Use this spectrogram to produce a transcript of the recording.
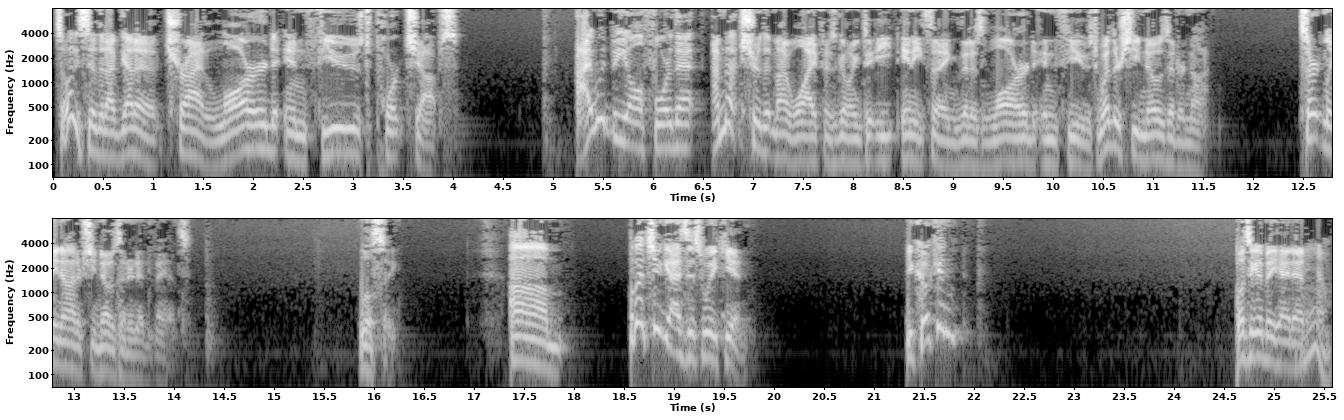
Somebody said that I've got to try lard infused pork chops. I would be all for that. I'm not sure that my wife is going to eat anything that is lard infused, whether she knows it or not. Certainly not if she knows it in advance. We'll see. Um, what about you guys this weekend? You cooking? What's it going to be, hey Dad? Damn.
